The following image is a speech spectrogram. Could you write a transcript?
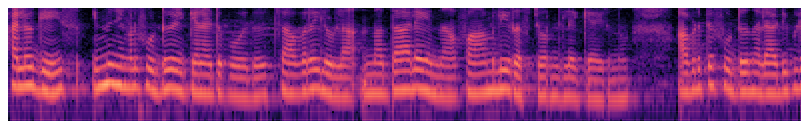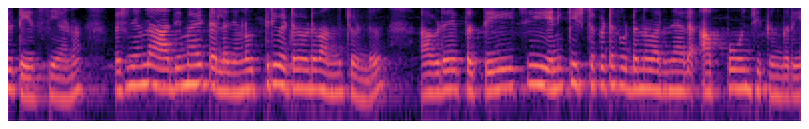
ഹലോ ഗെയ്സ് ഇന്ന് ഞങ്ങൾ ഫുഡ് കഴിക്കാനായിട്ട് പോയത് ചവറയിലുള്ള നദാല എന്ന ഫാമിലി റെസ്റ്റോറന്റിലേക്കായിരുന്നു. അവിടുത്തെ ഫുഡ് നല്ല അടിപൊളി ടേസ്റ്റിയാണ്. പക്ഷേ ഞങ്ങൾ ആദ്യമായിട്ടല്ല ഞങ്ങൾ ഒത്തിരി വട്ടം ഇവിടെ വന്നിട്ടുണ്ട്. അവിടെ പ്രത്യേകിച്ച് എനിക്ക് ഇഷ്ടപ്പെട്ട ഫുഡെന്ന് പറഞ്ഞാൽ അപ്പവും ചിക്കൻ കറി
